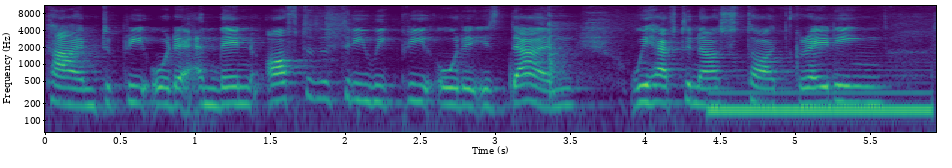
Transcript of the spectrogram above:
time to pre-order, and then after the three week pre-order is done, we have to now start grading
